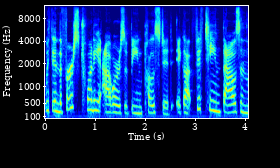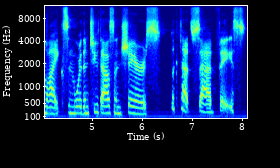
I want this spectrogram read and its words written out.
Within the first 20 hours of being posted, it got 15,000 likes and more than 2,000 shares. Look at that sad face.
